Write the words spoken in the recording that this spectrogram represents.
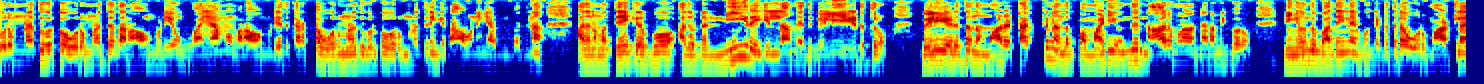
ஒரு மணி நேரத்துக்கு இருக்க ஒரு மணி நேரத்தை தான் ராவ முடியும். ஒயாம ராவ முடியாது. கரெக்டாக ஒரு மணத்துக்கு ஒருக்க ஒரு மணி நீங்கள் நீங்க அப்படின்னு பார்த்தீங்கன்னா அதை நம்ம தேய்க்கிறப்போ அதோட நீரை எல்லாமே அது வெளியே எடுத்துரும். வெளியே எடுத்து அந்த மாடு டக்குன்னு அந்த மடி வந்து நார்மலான நிலைமைக்கு வரும். நீங்கள் வந்து பார்த்தீங்கன்னா இப்போ கிட்டத்தட்ட ஒரு மாட்டில்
